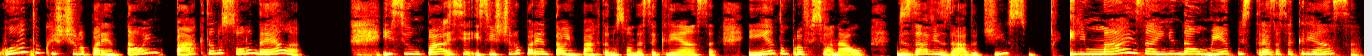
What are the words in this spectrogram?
quanto que o estilo parental impacta no sono dela. E se, o, se, se o estilo parental impacta no sono dessa criança e entra um profissional desavisado disso, ele mais ainda aumenta o estresse dessa criança.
